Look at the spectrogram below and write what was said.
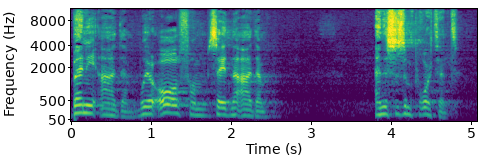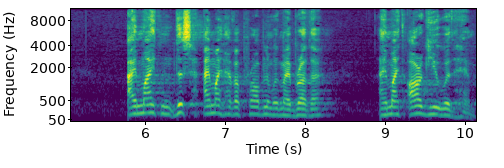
Bani Adam. We're all from Sayyidina Adam. And this is important. I might, this, I might have a problem with my brother. I might argue with him.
